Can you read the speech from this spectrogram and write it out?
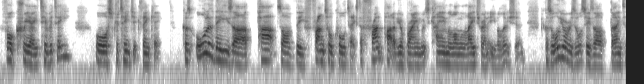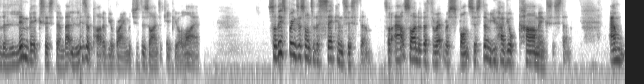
for creativity or strategic thinking because all of these are parts of the frontal cortex, the front part of your brain, which came along later in evolution, because all your resources are going to the limbic system, that lizard part of your brain, which is designed to keep you alive. So this brings us on to the second system. So outside of the threat response system, you have your calming system. And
